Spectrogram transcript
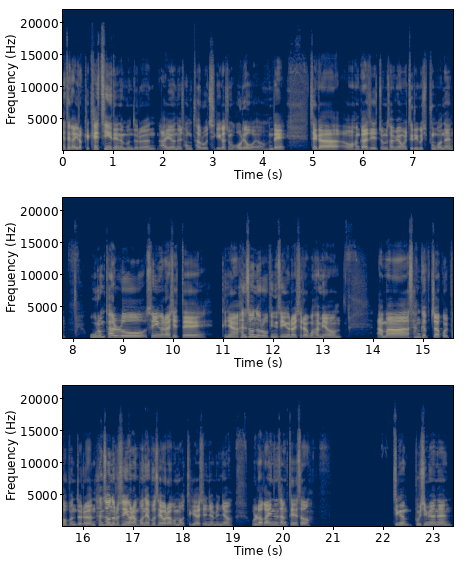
헤드가 이렇게 캐스팅이 되는 분들은 아이언을 정타로 치기가 좀 어려워요. 음. 근데 제가 어, 한 가지 좀 설명을 드리고 싶은 거는 오른팔로 스윙을 하실 때 그냥 한 손으로 빈 스윙을 하시라고 하면 아마 상급자 골퍼분들은 한 손으로 스윙을 한번 해보세요라고 하면 어떻게 하시냐면요 올라가 있는 상태에서 지금 보시면은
